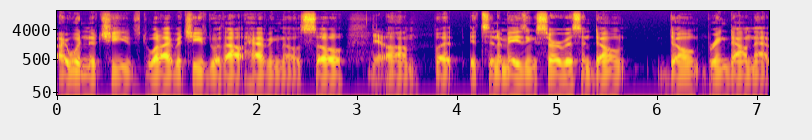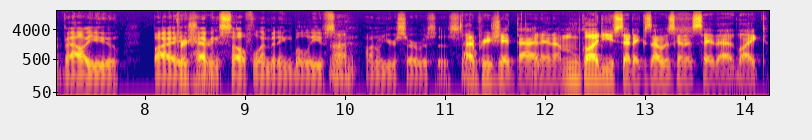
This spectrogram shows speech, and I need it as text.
I wouldn't have achieved what I've achieved without having those. So, Yeah. um, but it's an amazing service, and don't don't bring down that value by sure. having self-limiting beliefs on, on your services. So, I appreciate that, and I'm glad you said it because I was going to say that. Like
